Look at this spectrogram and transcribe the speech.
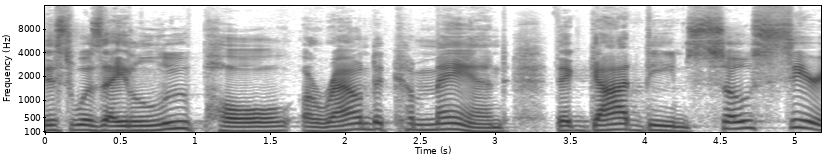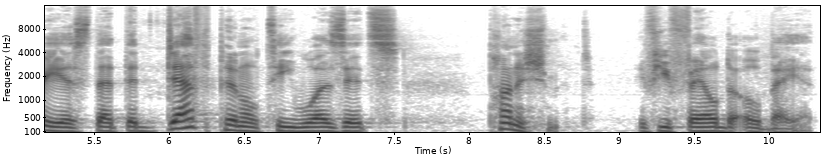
This was a loophole around a command that God deemed so serious that the death penalty was its punishment if you failed to obey it.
